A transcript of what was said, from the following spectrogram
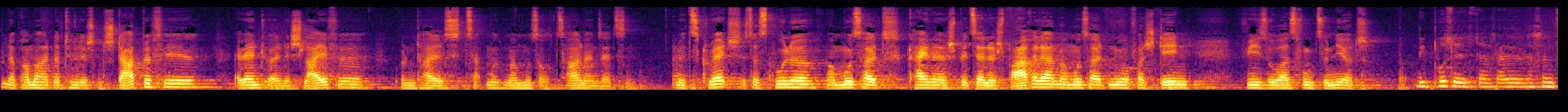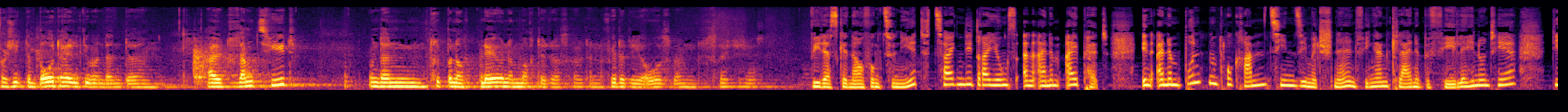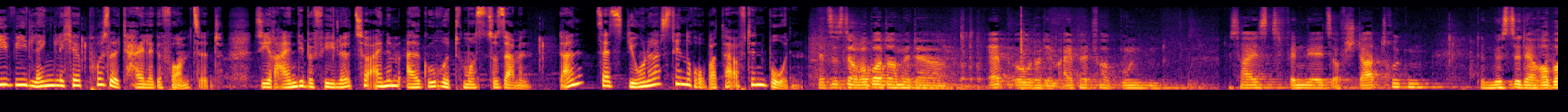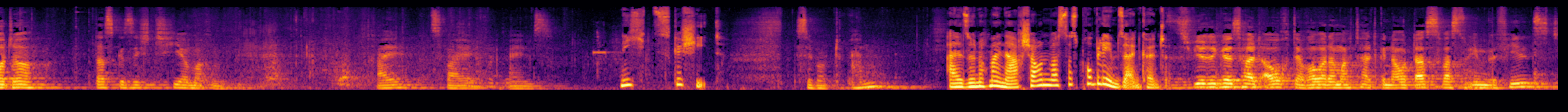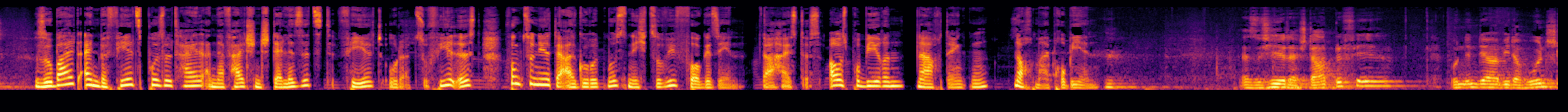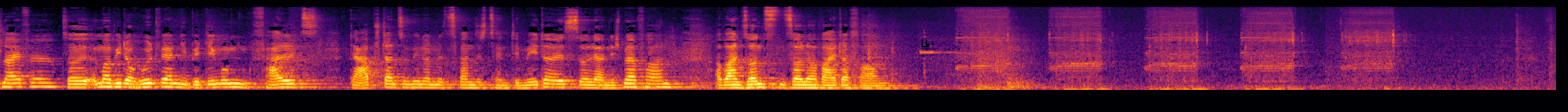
Und da braucht man halt natürlich einen Startbefehl, eventuell eine Schleife und halt man muss auch Zahlen einsetzen. Mit Scratch ist das Coole, man muss halt keine spezielle Sprache lernen, man muss halt nur verstehen, wie sowas funktioniert. Wie Puzzle ist das? Also das sind verschiedene Bauteile, die man dann äh, halt zusammenzieht und dann drückt man auf Play und dann macht er das halt, dann fährt er die aus, wenn das richtig ist. Wie das genau funktioniert, zeigen die drei Jungs an einem iPad. In einem bunten Programm ziehen sie mit schnellen Fingern kleine Befehle hin und her, die wie längliche Puzzleteile geformt sind. Sie reihen die Befehle zu einem Algorithmus zusammen. Dann setzt Jonas den Roboter auf den Boden. Jetzt ist der Roboter mit der App oder dem iPad verbunden. Das heißt, wenn wir jetzt auf Start drücken, dann müsste der Roboter das Gesicht hier machen. 3, 2, 1. Nichts geschieht. Ist er überhaupt an? Also nochmal nachschauen, was das Problem sein könnte. Das Schwierige ist halt auch, der Roboter macht halt genau das, was du ihm befiehlst. Sobald ein Befehlspuzzleteil an der falschen Stelle sitzt, fehlt oder zu viel ist, funktioniert der Algorithmus nicht so wie vorgesehen. Da heißt es ausprobieren, nachdenken, nochmal probieren. Also hier der Startbefehl und in der Wiederholschleife soll immer wiederholt werden die Bedingungen, falls der Abstand zum Hindernis 20 cm ist, soll er nicht mehr fahren, aber ansonsten soll er weiterfahren.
